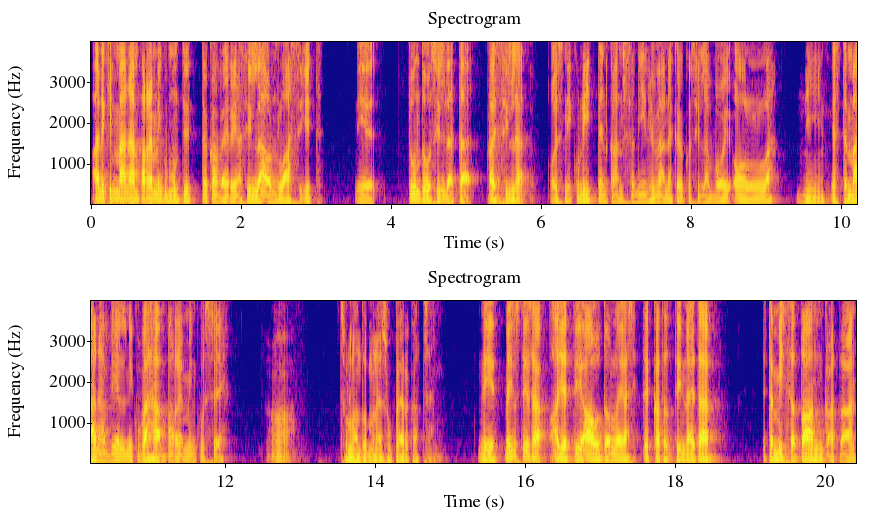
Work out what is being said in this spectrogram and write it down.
ainakin mä näen paremmin kuin mun tyttökaveri ja sillä on lasit. Niin tuntuu siltä, että kai sillä olisi niinku niiden kanssa niin hyvä näkö kuin sillä voi olla. Niin. Ja sitten mä näen vielä niinku vähän paremmin kuin se. Aa. Sulla on tommonen superkatse. Niin, me justiinsa ajettiin autolla ja sitten katsottiin näitä, että missä tankataan.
